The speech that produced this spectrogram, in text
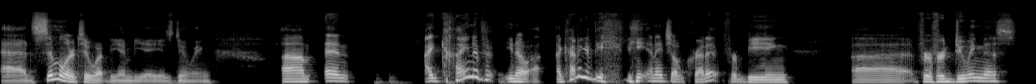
ads similar to what the nba is doing. Um and i kind of you know I- kind of give the, the nhl credit for being uh for for doing this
